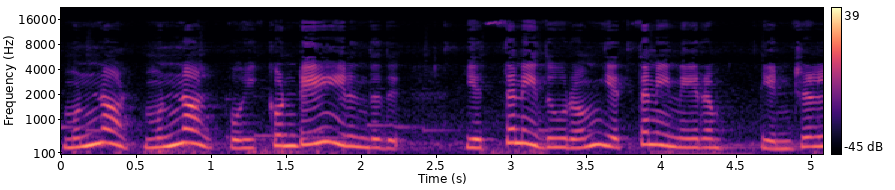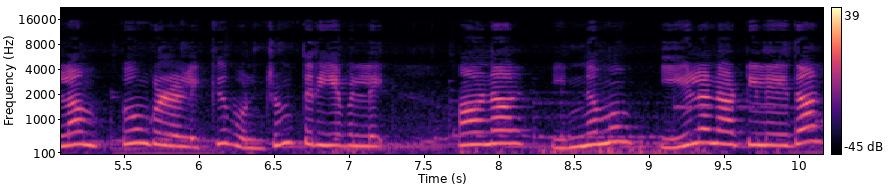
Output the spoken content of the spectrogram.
முன்னால் முன்னால் போய்க்கொண்டே இருந்தது. எத்தனை தூரம் எத்தனை நேரம் என்றெல்லாம் பூங்குழலிக்கு ஒன்றும் தெரியவில்லை. ஆனால் இன்னமும் ஈழ நாட்டிலேதான்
